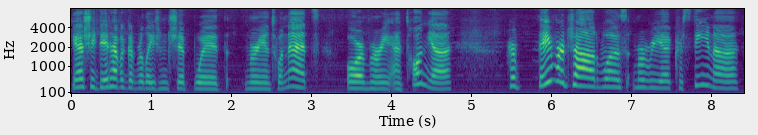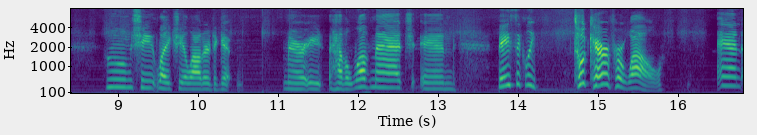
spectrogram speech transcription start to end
Yeah, she did have a good relationship with Marie Antoinette or Marie Antonia. Her favorite child was Maria Christina, whom she like she allowed her to get married, have a love match, and basically took care of her well. And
